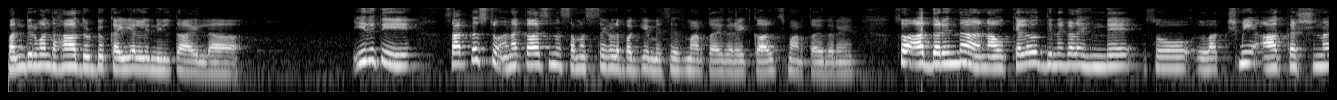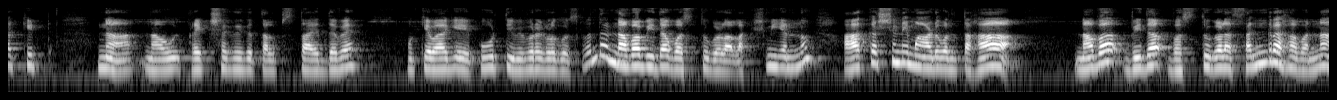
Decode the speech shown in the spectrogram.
ಬಂದಿರುವಂತಹ ದುಡ್ಡು ಕೈಯಲ್ಲಿ ನಿಲ್ತಾ ಇಲ್ಲ. ಈ ರೀತಿ ಸಾಕಷ್ಟು ಹಣಕಾಸಿನ ಸಮಸ್ಯೆಗಳ ಬಗ್ಗೆ ಮೆಸೇಜ್ ಮಾಡ್ತಾ ಇದ್ದಾರೆ ಕಾಲ್ಸ್ ಮಾಡ್ತಾ ಇದ್ದಾರೆ. ಸೊ ಆದ್ದರಿಂದ ನಾವು ಕೆಲವು ದಿನಗಳ ಹಿಂದೆ ಸೊ ಲಕ್ಷ್ಮಿ ಆಕರ್ಷಣ ಕಿಟ್ನ ನಾವು ಪ್ರೇಕ್ಷಕರಿಗೆ ತಲುಪಿಸ್ತಾ ಇದ್ದೇವೆ. ಮುಖ್ಯವಾಗಿ ಪೂರ್ತಿ ವಿವರಗಳಿಗೋಸ್ಕರ, ಅಂದರೆ ನವವಿಧ ವಸ್ತುಗಳ, ಲಕ್ಷ್ಮಿಯನ್ನು ಆಕರ್ಷಣೆ ಮಾಡುವಂತಹ ನವವಿಧ ವಸ್ತುಗಳ ಸಂಗ್ರಹವನ್ನು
